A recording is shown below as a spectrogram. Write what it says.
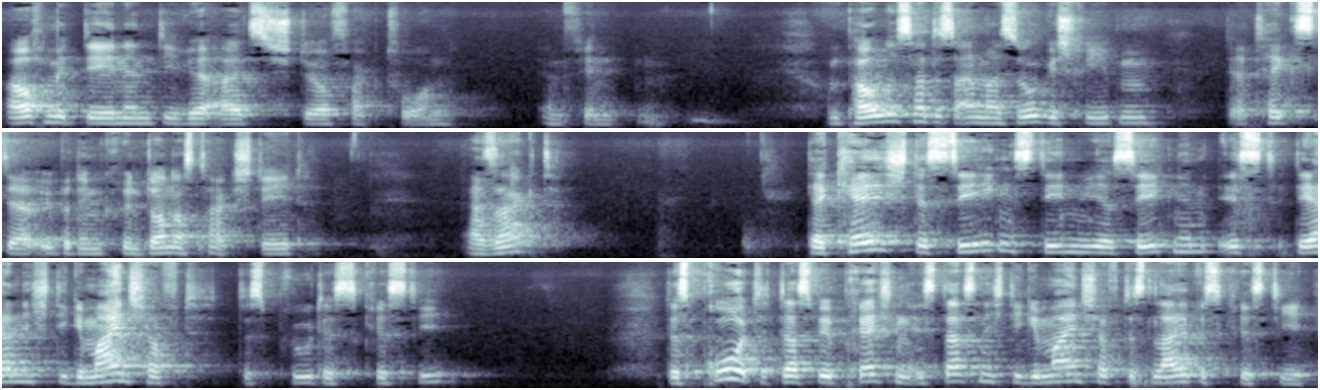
auch mit denen, die wir als Störfaktoren empfinden. Und Paulus hat es einmal so geschrieben, der Text, der über dem Gründonnerstag steht. Er sagt, der Kelch des Segens, den wir segnen, ist der nicht die Gemeinschaft des Blutes Christi? Das Brot, das wir brechen, ist das nicht die Gemeinschaft des Leibes Christi?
